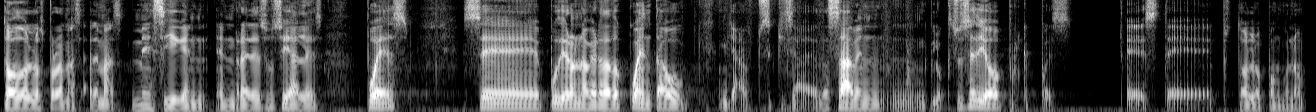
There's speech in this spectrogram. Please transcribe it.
todos los programas, además me siguen en redes sociales, pues se pudieron haber dado cuenta o ya pues, quizá ya saben lo que sucedió, porque pues, este, pues todo lo pongo, ¿no?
